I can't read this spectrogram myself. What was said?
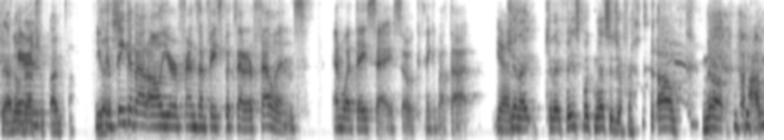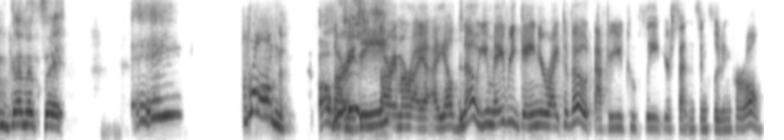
Okay, I know Aaron, that's I'm, You can think about all your friends on Facebook that are felons and what they say. So think about that. Yes. Can I can I Facebook message a friend? um, no, I'm gonna say A. Wrong. Oh, Sorry. really? Sorry, Mariah. I yelled, no, you may regain your right to vote after you complete your sentence, including parole.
